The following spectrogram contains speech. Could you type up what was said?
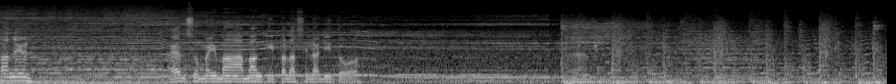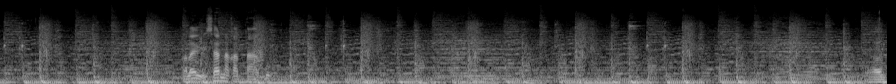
Sana yun? Ayan, so may mga monkey pala sila dito oh. Wala yung isa nakatago. Ayan.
